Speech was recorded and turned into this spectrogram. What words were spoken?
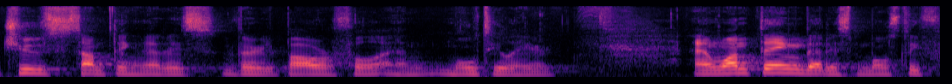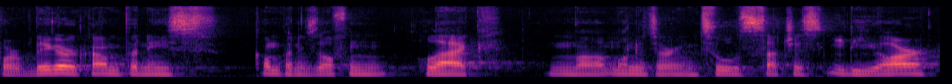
choose something that is very powerful and multi-layered. And one thing that is mostly for bigger companies, companies often lack monitoring tools such as EDR,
